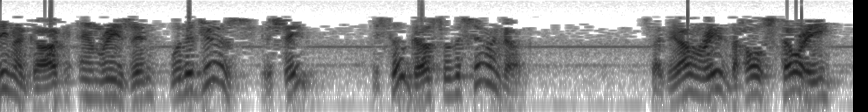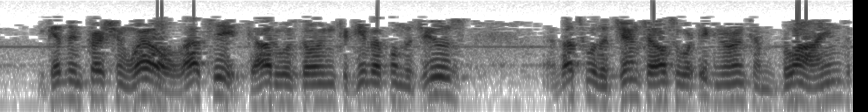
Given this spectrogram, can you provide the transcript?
synagogue and reasoned with the Jews. You see? He still goes to the synagogue. So if you don't read the whole story, you get the impression, well, that's it. God was going to give up on the Jews, and that's where the Gentiles who were ignorant and blind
